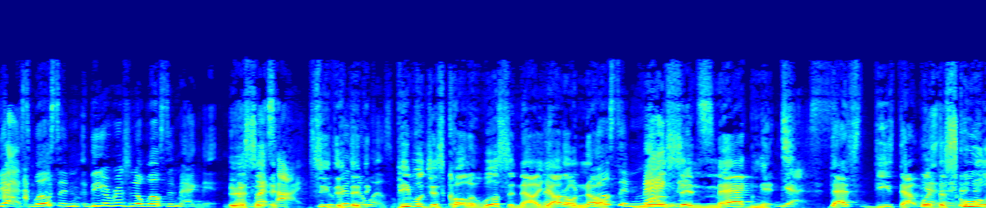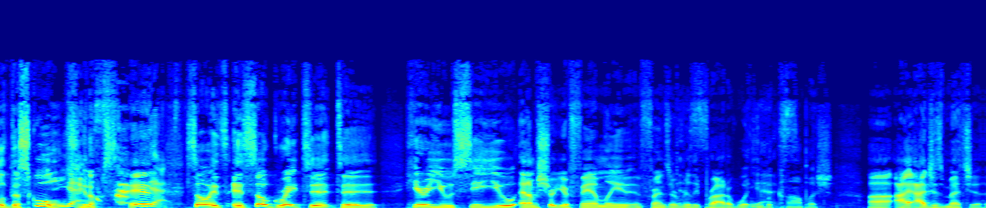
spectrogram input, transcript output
yes, Wilson, the original Wilson Magnet, Listen, West High. see, the the- the- Wilson. people just call it Wilson now. Y'all don't know Wilson Magnets. Wilson Magnet. Yes. That's these. That was Yes. the school of the schools. Yes. You know what I'm saying? Yes. So it's it's so great to to hear you, see you, and I'm sure your family and friends are really proud of what you've accomplished. Uh, I I just met you.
